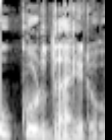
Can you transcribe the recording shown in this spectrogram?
o cordeiro.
